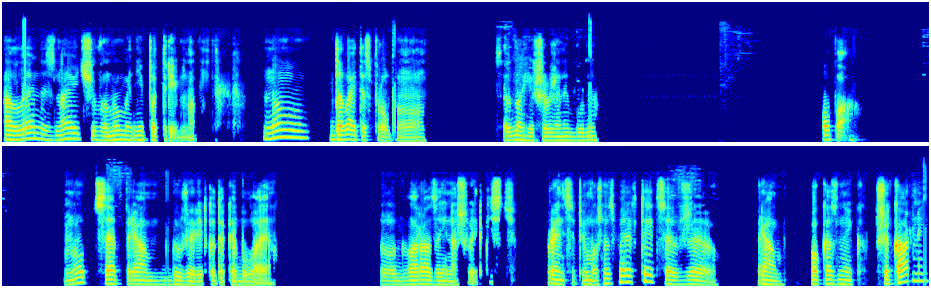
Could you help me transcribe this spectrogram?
але не знаю, чи воно мені потрібно. Ну, давайте спробуємо. Все одно гірше вже не буде. Опа. Ну, це прям дуже рідко таке буває. То два рази і на швидкість. В принципі, можна зберегти, це вже прям показник шикарний.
